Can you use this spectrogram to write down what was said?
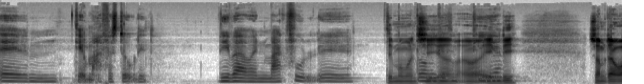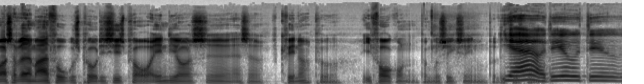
Øhm, det er jo meget forståeligt. Vi var jo en magtfuld... Øh, Det må man sige, og, og endelig, som der jo også har været meget fokus på de sidste par år, endelig også øh, altså kvinder på, i forgrunden på musikscenen på det ja, tidspunkt. og det er, jo, det er jo...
